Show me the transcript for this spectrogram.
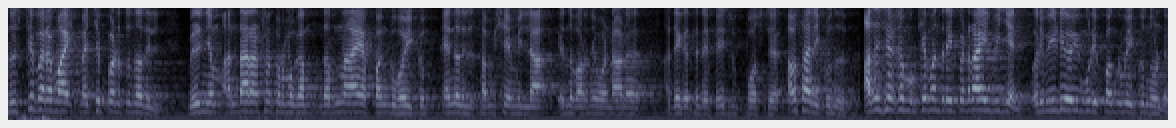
സൃഷ്ടിപരമായി മെച്ചപ്പെടുത്തുന്നതിൽ വിഴിഞ്ഞം അന്താരാഷ്ട്ര തുറമുഖം നിർണായ പങ്ക് വഹിക്കും എന്നതിൽ സംശയമില്ല എന്ന് പറഞ്ഞുകൊണ്ടാണ് അദ്ദേഹത്തിന്റെ ഫേസ്ബുക്ക് പോസ്റ്റ് അവസാനിക്കുന്നത്. അതിനുശേഷം മുഖ്യമന്ത്രി പിണറായി വിജയൻ ഒരു വീഡിയോയും കൂടി പങ്കുവയ്ക്കുന്നുണ്ട്.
